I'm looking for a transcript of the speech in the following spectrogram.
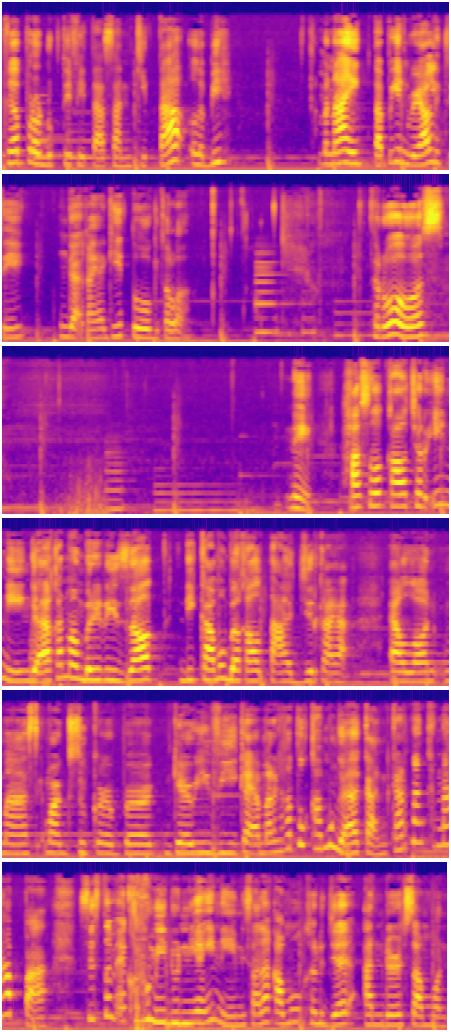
keproduktivitasan kita lebih menaik. Tapi in reality nggak kayak gitu gitu loh. Terus nih hustle culture ini nggak akan memberi result di kamu bakal tajir kayak Elon Musk, Mark Zuckerberg, Gary V kayak mereka tuh kamu nggak akan. Karena kenapa? Sistem ekonomi dunia ini misalnya kamu kerja under someone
